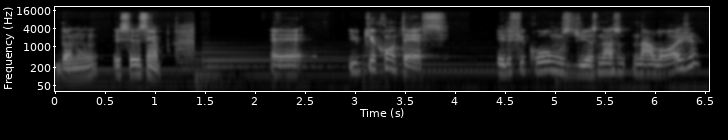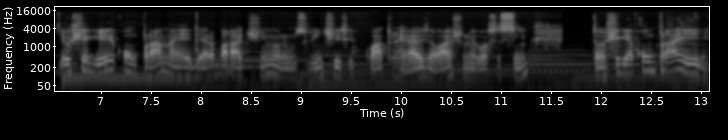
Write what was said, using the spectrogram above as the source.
Dando um, esse exemplo. É, e o que acontece? Ele ficou uns dias na, na loja, eu cheguei a comprar, né? Ele era baratinho, era uns 24 reais, eu acho, um negócio assim. Então eu cheguei a comprar ele.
